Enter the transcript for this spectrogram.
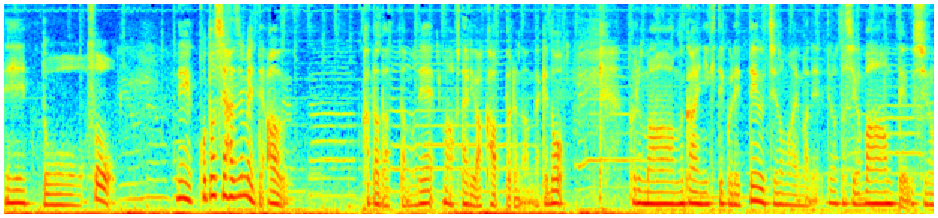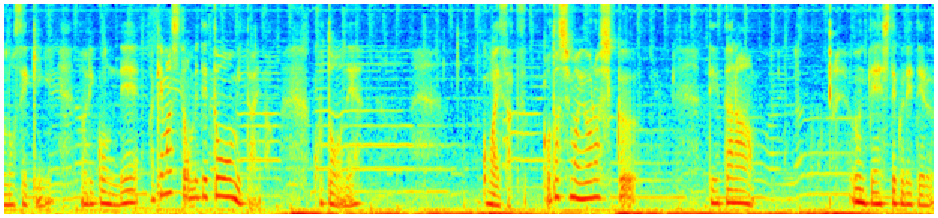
えー、っとそう。で今年初めて会う方だったのでまあ2人はカップルなんだけど車迎えに来てくれてうちの前まで。で私がバーンって後ろの席に乗り込んで「明けましておめでとう」みたいなことをねご挨拶今年もよろしく」って言ったら運転してくれてる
